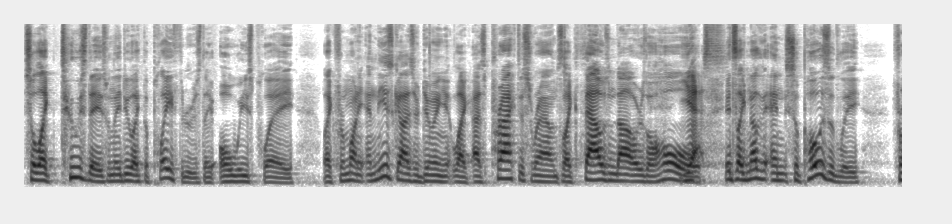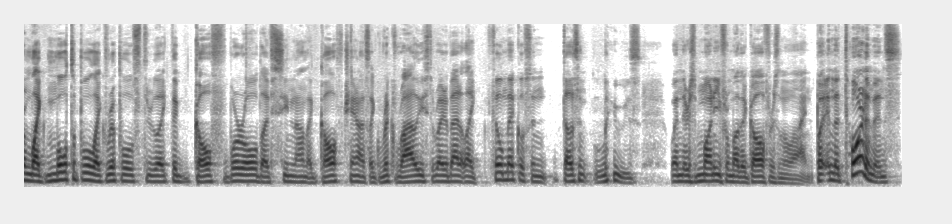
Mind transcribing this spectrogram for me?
So like Tuesdays when they do like the playthroughs, they always play like for money. And these guys are doing it like as practice rounds, like thousand dollars a hole. Yes. It's like nothing. And supposedly, from like multiple like ripples through like the golf world, I've seen it on the Golf Channel. It's like Rick Reilly used to write about it. Like Phil Mickelson doesn't lose when there's money from other golfers in the line, but in the tournaments,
